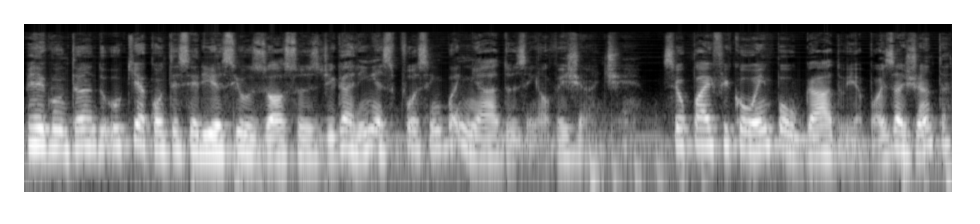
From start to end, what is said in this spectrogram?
perguntando o que aconteceria se os ossos de galinhas fossem banhados em alvejante. Seu pai ficou empolgado e, após a janta,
